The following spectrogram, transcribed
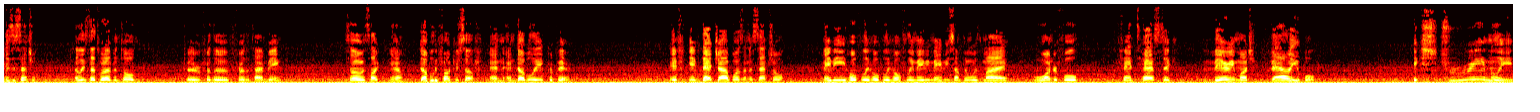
is essential. At least that's what I've been told for for the for the time being. So it's like you know, doubly fuck yourself and and doubly prepare. If if that job wasn't essential, maybe hopefully hopefully hopefully maybe maybe something with my wonderful, fantastic, very much valuable, extremely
